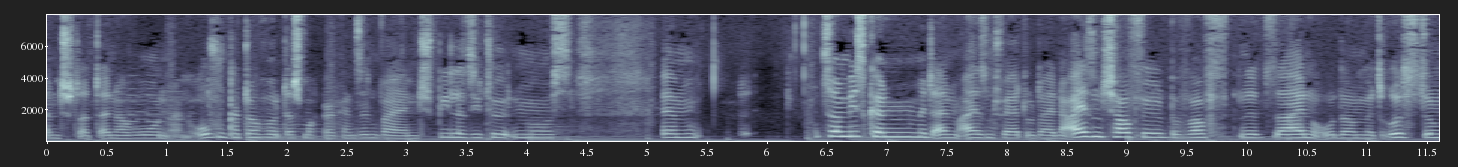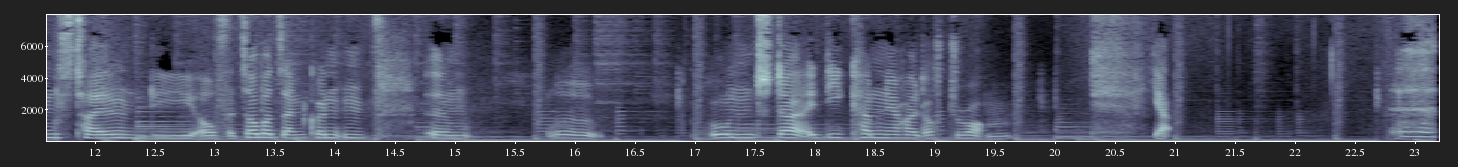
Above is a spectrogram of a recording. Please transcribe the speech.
anstatt einer rohen eine Ofenkartoffel. Das macht gar keinen Sinn, weil ein Spieler sie töten muss. Ähm, Zombies können mit einem Eisenschwert oder einer Eisenschaufel bewaffnet sein oder mit Rüstungsteilen, die auch verzaubert sein könnten. Ähm, äh, und da die kann er halt auch droppen. Ja. Äh,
